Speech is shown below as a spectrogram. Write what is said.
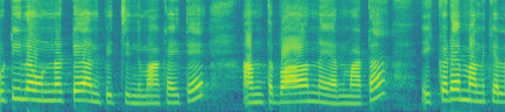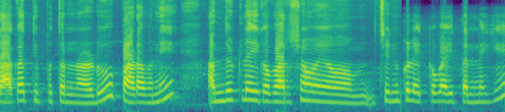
ఊటీలో ఉన్నట్టే అనిపించింది మాకైతే. అంత బాగున్నాయి అన్నమాట ఇక్కడే మనకి ఇలాగా తిప్పుతున్నాడు పడవని. అందుట్లో ఇక వర్షం చినుకులు ఎక్కువైతున్నాయి.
